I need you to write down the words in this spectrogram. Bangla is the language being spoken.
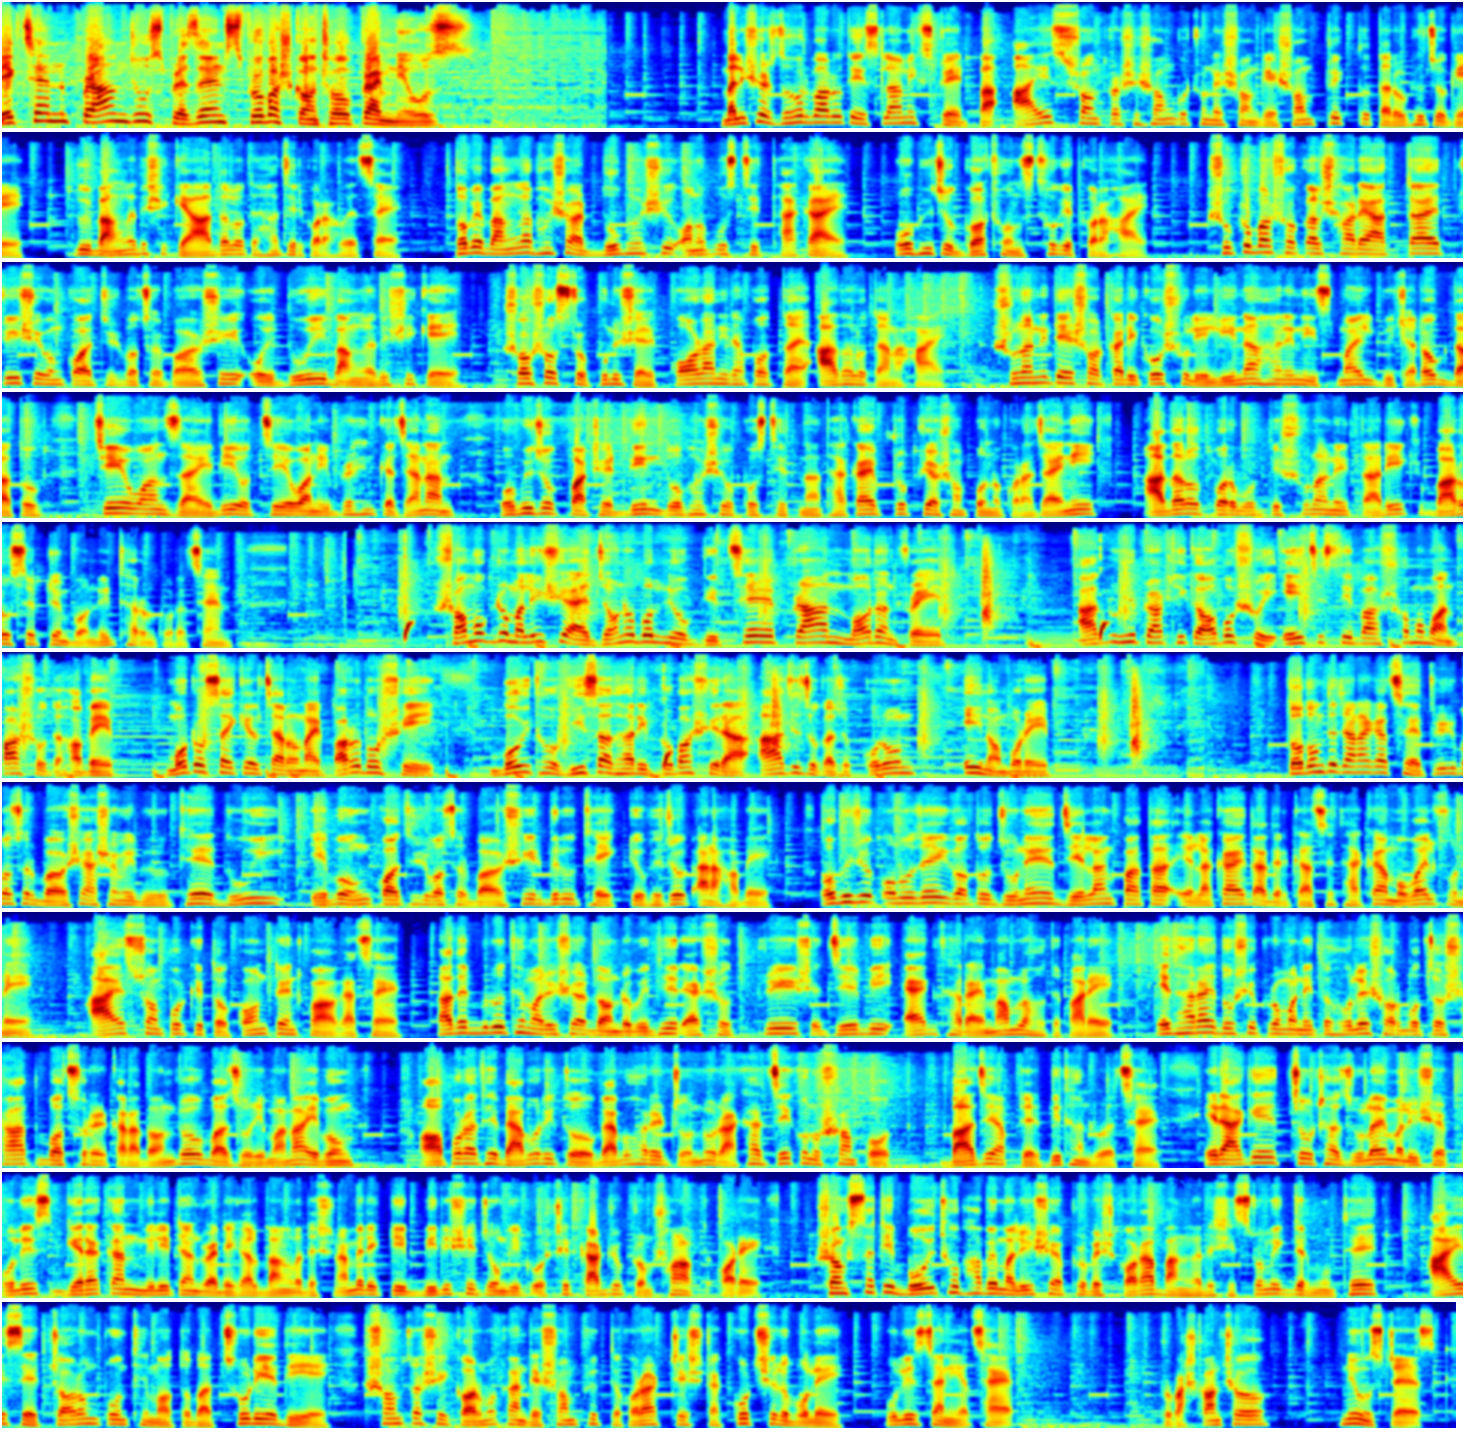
দেখছেন প্রাণ জুস প্রেজেন্টস প্রবাস কণ্ঠ প্রাইম নিউজ মালয়েশিয়ার জোহর বারুতে ইসলামিক স্টেট বা আইএস সন্ত্রাসী সংগঠনের সঙ্গে সম্পৃক্ততার অভিযোগে দুই বাংলাদেশিকে আদালতে হাজির করা হয়েছে। তবে বাংলা ভাষার দুভাষী অনুপস্থিত থাকায় অভিযোগ গঠন স্থগিত করা হয়। শুক্রবার সকাল সাড়ে আটটায় ত্রিশ এবং পঁয়ত্রিশ বছর বয়সী ওই দুই বাংলাদেশিকে সশস্ত্র পুলিশের কড়া নিরাপত্তায় আদালতে আনা হয়। শুনানিতে সরকারি কৌশলী লিনা হানিন ইসমাইল বিচারক দাতক চেওয়ান জায়েদি ও চেওয়ান ইব্রাহিমকে জানান, অভিযোগ পাঠের দিন দোভাষে উপস্থিত না থাকায় প্রক্রিয়া সম্পন্ন করা যায়নি। আদালত পরবর্তী শুনানির তারিখ বারো সেপ্টেম্বর নির্ধারণ করেছেন। সমগ্র মালয়েশিয়ায় জনবল নিয়োগ দিচ্ছে প্রাণ মডার্ন ট্রেড আগ্রহী প্রার্থীকে অবশ্যই এইচএসসি বা সমমান পাশ হতে হবে। মোটরসাইকেল চালনায় পারদর্শী। বৈধ ভিসাধারী প্রবাসীরা আজই যোগাযোগ করুন। এই নম্বরে তদন্তে জানা গেছে, ত্রিশ বছর বয়সী আসামির বিরুদ্ধে দুই এবং পঁয়ত্রিশ বছর বয়সীর বিরুদ্ধে একটি অভিযোগ আনা হবে। অভিযোগ অনুযায়ী গত জুনে জেলাংপাতা এলাকায় তাদের কাছে থাকা মোবাইল ফোনে আইএস সম্পর্কিত কন্টেন্ট পাওয়া গেছে। তাদের বিরুদ্ধে মালয়েশিয়ার দণ্ডবিধির একশো ত্রিশ জেবি এক ধারায় মামলা হতে পারে। এ ধারায় দোষী প্রমাণিত হলে সর্বোচ্চ সাত বছরের কারাদণ্ড বা জরিমানা এবং অপরাধে ব্যবহৃত ব্যবহারের জন্য রাখা যে কোনো সম্পদ বাজেয়াপ্তের বিধান রয়েছে। এর আগে চৌঠা জুলাই মালয়েশিয়ার police Gerakan militant radical Bangladesh নামের একটি বিদেশি জঙ্গি গোষ্ঠীর কার্যক্রম শনাক্ত করে। সংস্থাটি বৈধভাবে মালয়েশিয়ায় প্রবেশ করা বাংলাদেশি শ্রমিকদের মধ্যে আইএসের চরমপন্থী মতবাদ ছড়িয়ে দিয়ে সন্ত্রাসী কর্মকাণ্ডে সম্পৃক্ত করার চেষ্টা করছিল বলে পুলিশ জানিয়েছে। প্রকাশ কণ্ঠ, নিউজ ডেস্ক।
